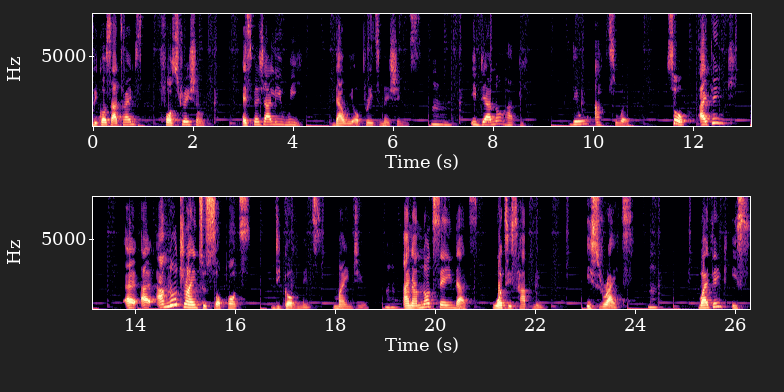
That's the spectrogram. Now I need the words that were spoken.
Because at times frustration especially we that we operate machines hmm. if they are not happy they won't act well. So i think I, I i'm not trying to support the government mind you. Mm-hmm. And i'm not saying that what is happening is right. Mm. But i think it's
